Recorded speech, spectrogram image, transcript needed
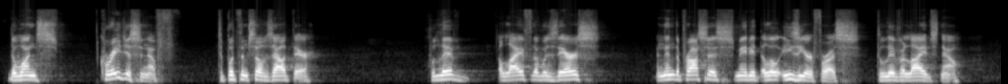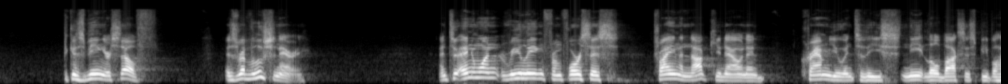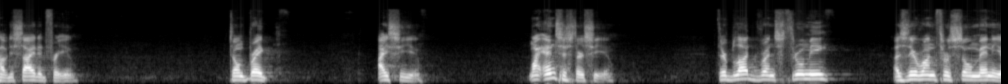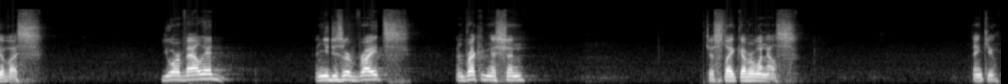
The ones courageous enough to put themselves out there who lived a life that was theirs, and then the process made it a little easier for us to live our lives now. Because being yourself is revolutionary. And to anyone reeling from forces trying to knock you down and cram you into these neat little boxes people have decided for you, don't break. I see you. My ancestors see you. Their blood runs through me as they run through so many of us. You are valid and you deserve rights and recognition just like everyone else. Thank you.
